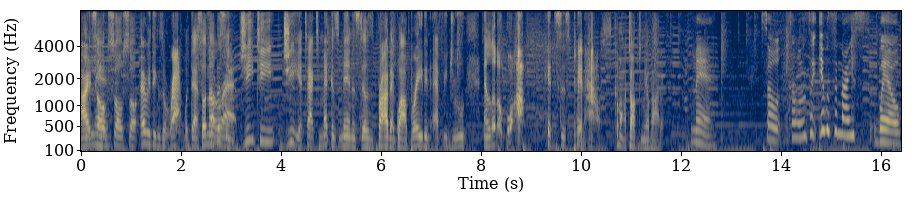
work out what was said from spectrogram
All right, so Man. so so everything's a wrap with that. So now a listen, wrap. GTG attacks Mecca's men and steals his product while Brayden, Effie, Dru, and Little Guap hits his penthouse. Come on, talk to me about it. Man. So so it was a, it was a nice, well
